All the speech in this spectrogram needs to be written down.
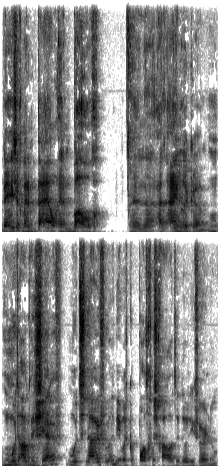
bezig met een pijl en een boog. En uh, uiteindelijk moet ook de sheriff moet sneuvelen. Die wordt kapotgeschoten door die Vernon.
